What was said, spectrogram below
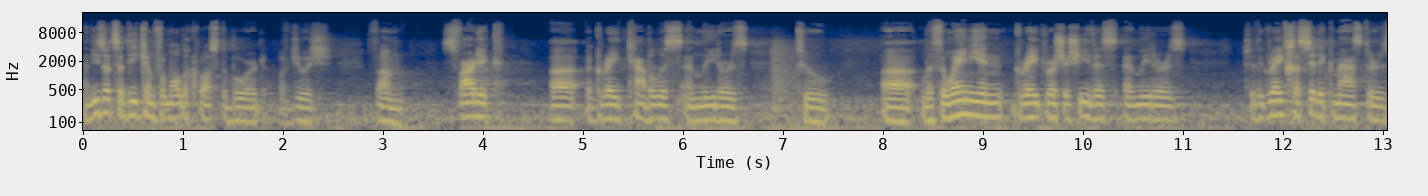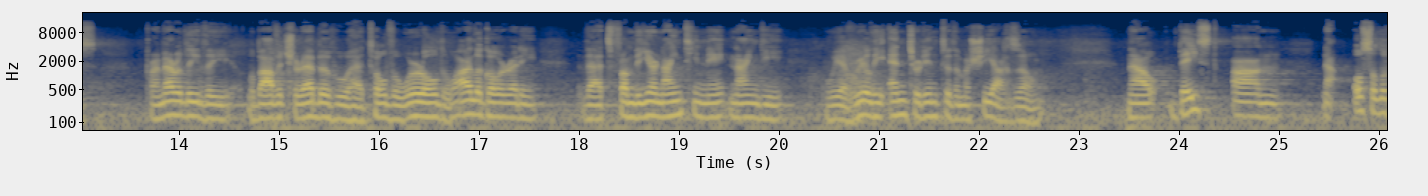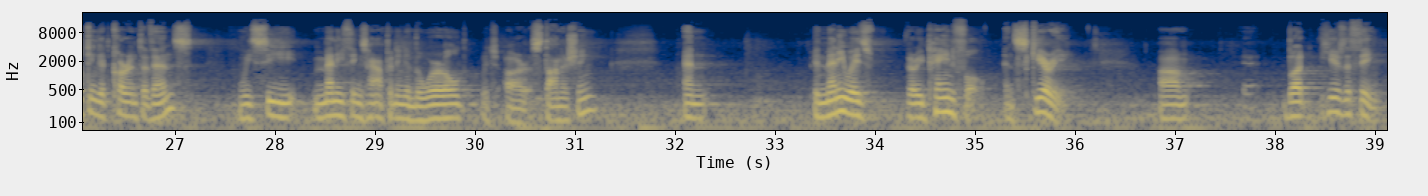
And these are tzaddikim from all across the board of Jewish, from Sephardic, uh, great Kabbalists and leaders, to uh, Lithuanian great Rosh Yeshivas and leaders, to the great Hasidic masters, primarily the Lubavitcher Rebbe, who had told the world a while ago already that from the year 1990 we have really entered into the Mashiach zone. Now, based on now also looking at current events, we see many things happening in the world which are astonishing and in many ways very painful and scary. Um, but here's the thing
